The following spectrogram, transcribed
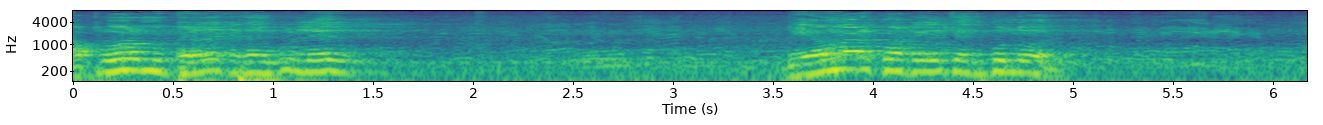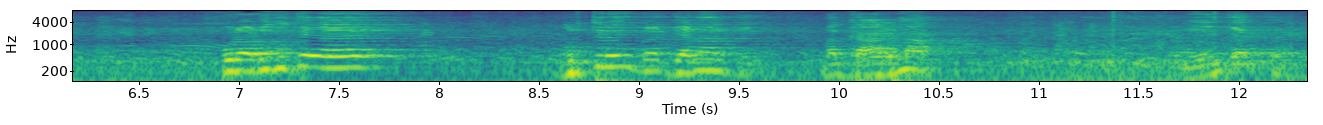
అప్పుడు వరకు మీ పిల్లలకి చదువుకుని లేదు భీమవరం కోట వెళ్ళి చదువుకునేవారు. ఇప్పుడు అడిగితే గుర్తులేదు మా జనానికి మా కర్మ. ఏం చెప్తారు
